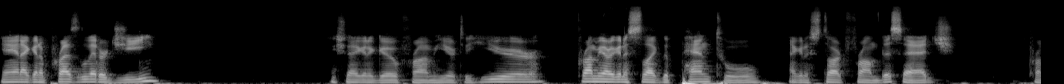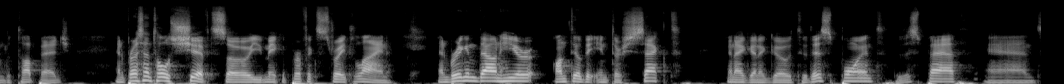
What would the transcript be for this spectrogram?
and I'm gonna press the letter G. Actually, I'm gonna go from here to here. From here, I'm gonna select the pen tool. I'm gonna start from this edge, from the top edge, and press and hold shift so you make a perfect straight line. And bring it down here until they intersect and I'm gonna go to this point, to this path, and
